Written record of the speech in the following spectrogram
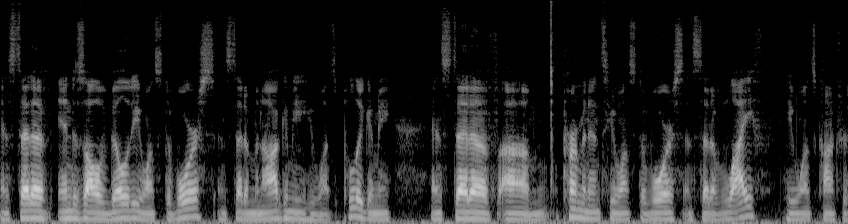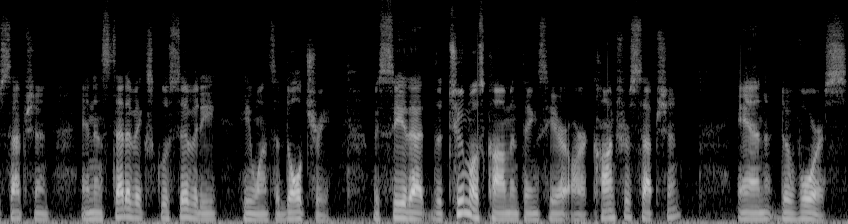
Instead of indissolubility, he wants divorce. Instead of monogamy, he wants polygamy. Instead of um, permanence, he wants divorce. Instead of life, he wants contraception. And instead of exclusivity, he wants adultery. We see that the two most common things here are contraception and divorce.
